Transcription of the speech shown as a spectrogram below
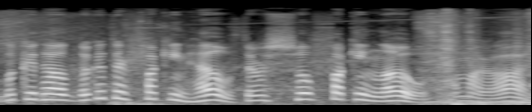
Look at how, look at their fucking health. They were so fucking low. Oh my god.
